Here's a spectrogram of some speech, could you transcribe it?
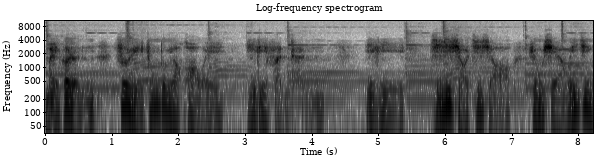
每个人最终都要化为一粒粉尘，一粒极小极小、用显微镜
